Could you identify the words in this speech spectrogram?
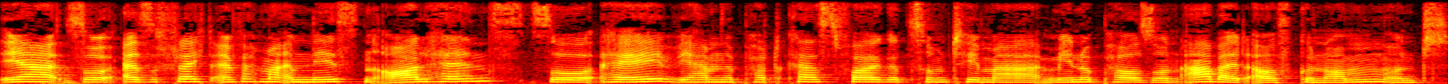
Ja, so, also vielleicht einfach mal im nächsten All Hands, so, hey, wir haben eine Podcast-Folge zum Thema Menopause und Arbeit aufgenommen und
